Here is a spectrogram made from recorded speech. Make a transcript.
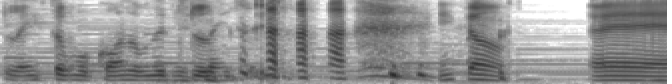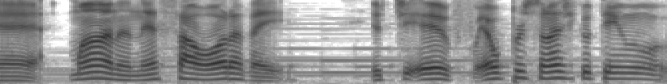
Silêncio tomou conta, mundo de silêncio aí. então, é. Mano, nessa hora, velho. eu te- É, é o personagem que eu tenho.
